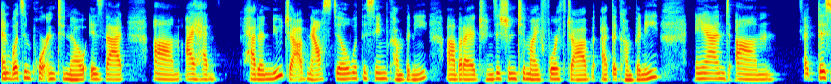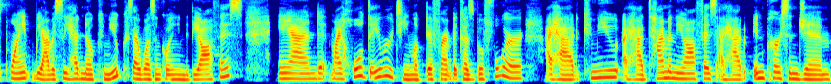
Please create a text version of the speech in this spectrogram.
And what's important to know is that um, I had had a new job now, still with the same company, uh, but I had transitioned to my fourth job at the company, and um, at this point, we obviously had no commute because I wasn't going into the office. And my whole day routine looked different because before I had commute, I had time in the office, I had in person gym,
